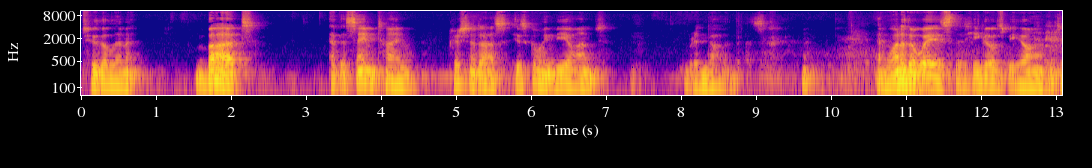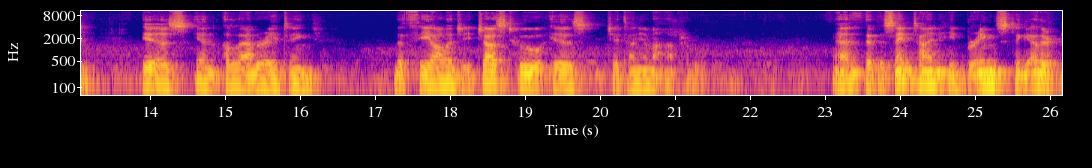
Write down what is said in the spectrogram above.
to the limit. But at the same time, Krishnadas is going beyond Vrindavan Das. and one of the ways that he goes beyond is in elaborating the theology, just who is Chaitanya Mahaprabhu. And at the same time, he brings together,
